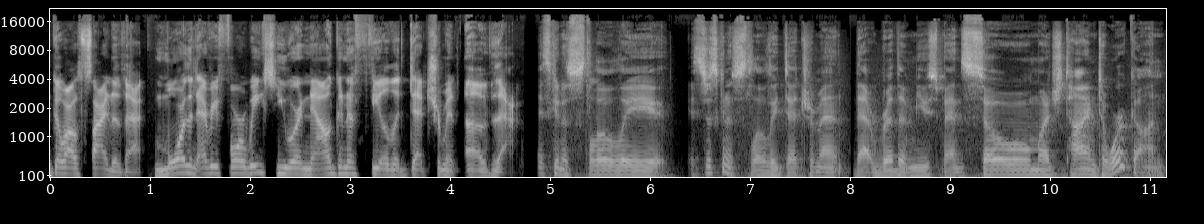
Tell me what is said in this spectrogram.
go outside of that more than every four weeks, you are now going to feel the detriment of that. It's going to slowly it's just going to slowly detriment that rhythm you spent so much time to work on.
